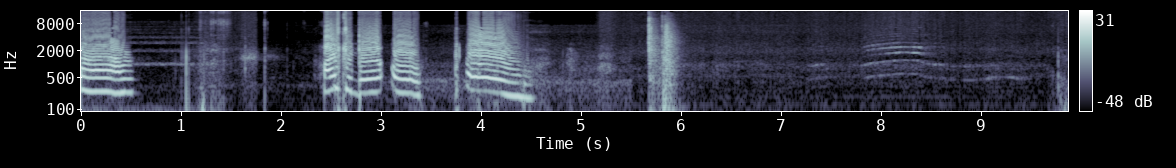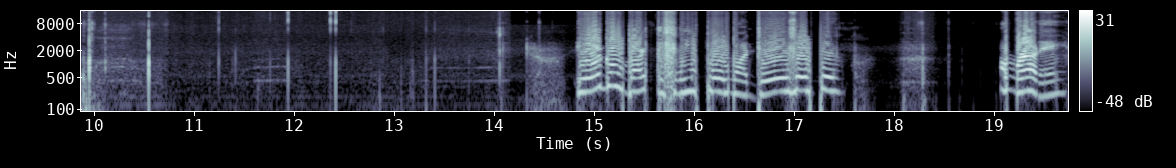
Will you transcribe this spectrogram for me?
um. What's the door? Oh. Oh. Do I go back to sleep when my door is open? I'm running.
